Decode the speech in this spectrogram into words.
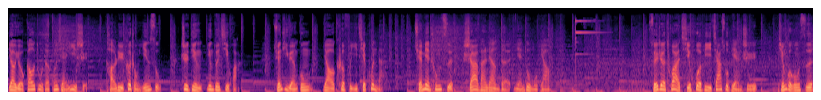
要有高度的风险意识，考虑各种因素，制定应对计划。全体员工要克服一切困难，全面冲刺十二万辆的年度目标。随着土耳其货币加速贬值，苹果公司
